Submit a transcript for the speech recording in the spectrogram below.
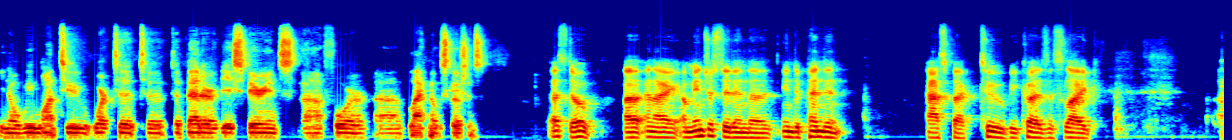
you know, we want to work to, to, to better the experience uh, for uh, Black Nova Scotians. That's dope. Uh, and I, I'm interested in the independent aspect too, because it's like,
